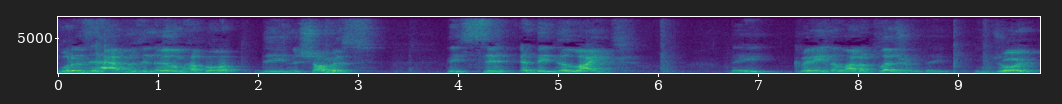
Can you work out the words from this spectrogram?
what is it happens in Olam Haba? The Neshamas, they sit and they delight. They gain a lot of pleasure. They enjoy.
